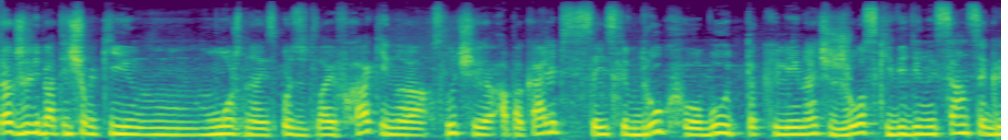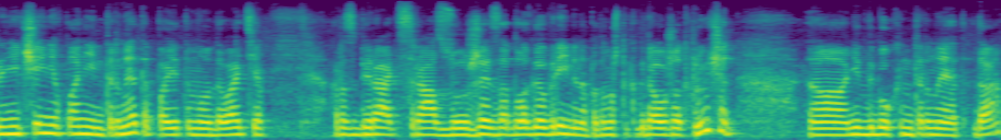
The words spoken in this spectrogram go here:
Также, ребят, еще какие можно использовать лайфхаки на случай апокалипсиса, если вдруг будут так или иначе жесткие введены санкции, ограничения в плане интернета, поэтому давайте разбирать сразу уже заблаговременно, потому что когда уже отключат, э, не дай бог, интернет, да,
